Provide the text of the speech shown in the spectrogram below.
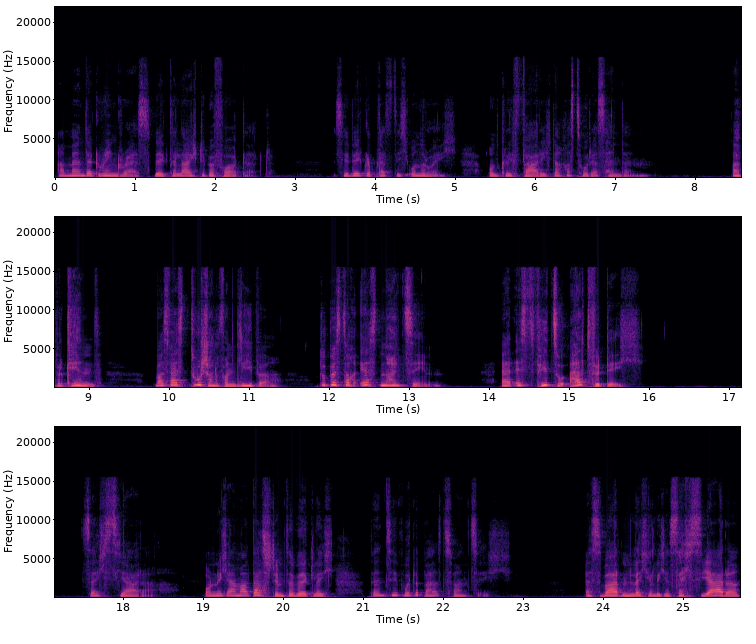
Amanda Greengrass wirkte leicht überfordert. Sie wirkte plötzlich unruhig und griff fahrig nach Astorias Händen. Aber Kind, was weißt du schon von Liebe? Du bist doch erst neunzehn. Er ist viel zu alt für dich. Sechs Jahre. Und nicht einmal das stimmte wirklich, denn sie wurde bald zwanzig. Es waren lächerliche sechs Jahre,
